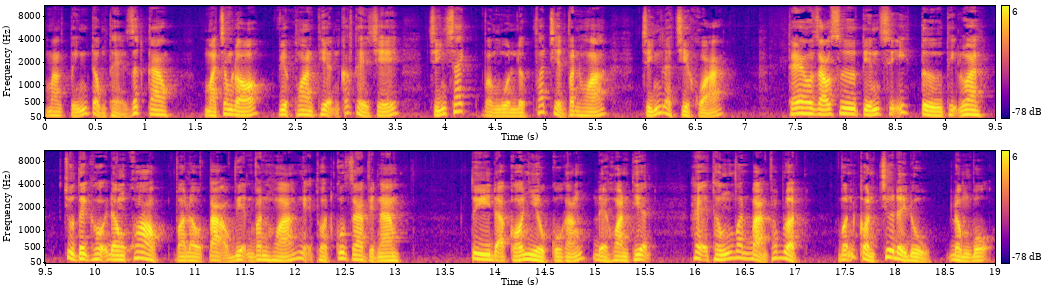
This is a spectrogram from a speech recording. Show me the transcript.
mang tính tổng thể rất cao, mà trong đó việc hoàn thiện các thể chế, chính sách và nguồn lực phát triển văn hóa chính là chìa khóa. Theo giáo sư tiến sĩ Từ Thị Loan, Chủ tịch Hội đồng Khoa học và Đào tạo Viện Văn hóa Nghệ thuật Quốc gia Việt Nam, tuy đã có nhiều cố gắng để hoàn thiện, hệ thống văn bản pháp luật vẫn còn chưa đầy đủ, đồng bộ,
